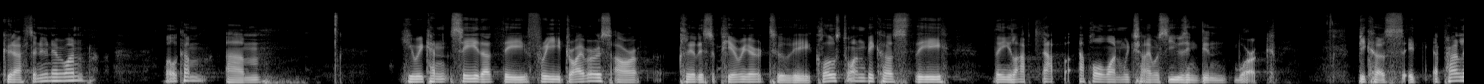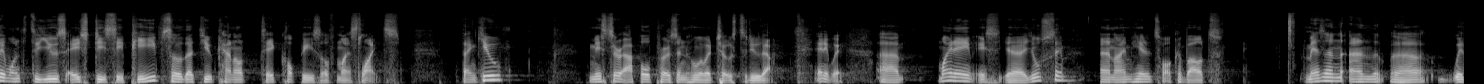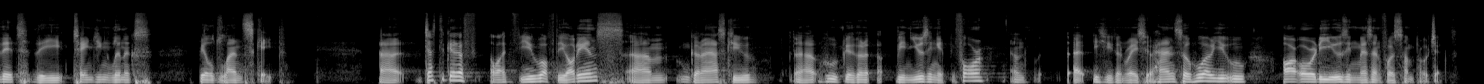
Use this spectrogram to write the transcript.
Good afternoon, everyone. Welcome. Um, here we can see that the free drivers are clearly superior to the closed one because the, the Apple one which I was using didn't work. Because it apparently wants to use HDCP so that you cannot take copies of my slides. Thank you, Mr. Apple person, whoever chose to do that. Anyway, um, my name is uh, Jussi, and I'm here to talk about Meson and uh, with it the changing Linux build landscape. Uh, just to get a like, view of the audience, um, I'm going to ask you uh, who've been using it before, and uh, if you can raise your hand. So who are you who are already using Meson for some project?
